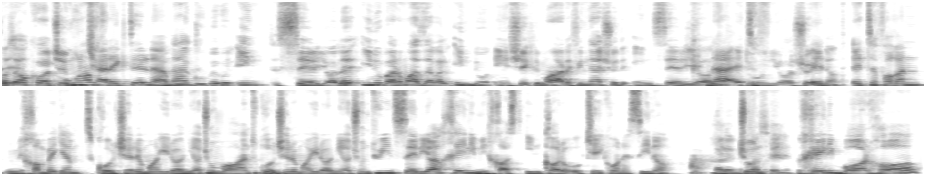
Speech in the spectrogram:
باز ما اون character نبود. نگو بگو این سریاله اینو برای ما از اول این دو این شکلی معرفی نشده این سریال نه اتف... دنیا شو اینا. ات- اتفاقا می‌خوام بگم culture ما ایرانیا چون واقعا تو. culture ما ایرانیا چون تو این سریال خیلی می‌خواست این کارو okay کنه سینا. آره چون خیلی. خیلی بارها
